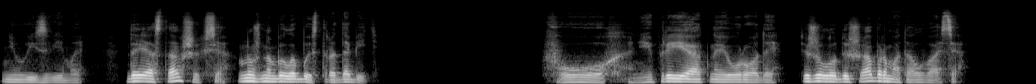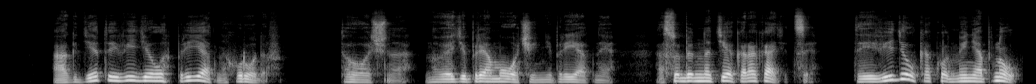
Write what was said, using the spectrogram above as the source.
неуязвимы. Да и оставшихся нужно было быстро добить. «Фух, неприятные уроды», – тяжело дыша бормотал Вася. «А где ты видел приятных уродов?» «Точно, но эти прям очень неприятные. Особенно те каракатицы. Ты видел, как он меня пнул?»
